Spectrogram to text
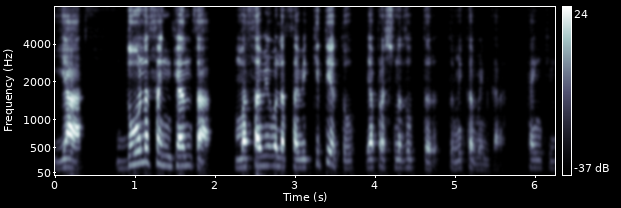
या दोन संख्यांचा मसावी व लसावी किती येतो या प्रश्नाचं उत्तर तुम्ही कमेंट करा. थँक्यू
